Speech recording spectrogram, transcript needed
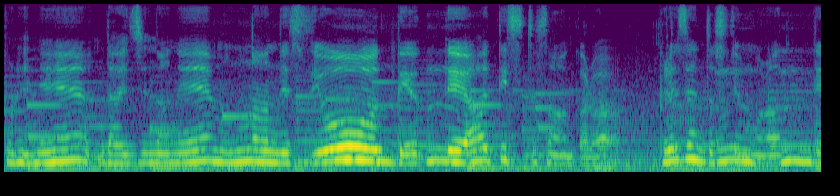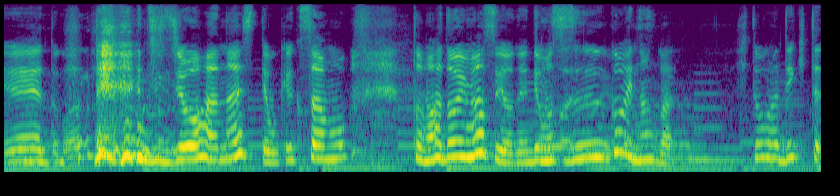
これね大事なねものなんですよって言って、うん。アーティストさんからプレゼントしてもらってうんとかって 事情を話してお客さんも戸惑いますよね。でもすごいなんか人ができた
